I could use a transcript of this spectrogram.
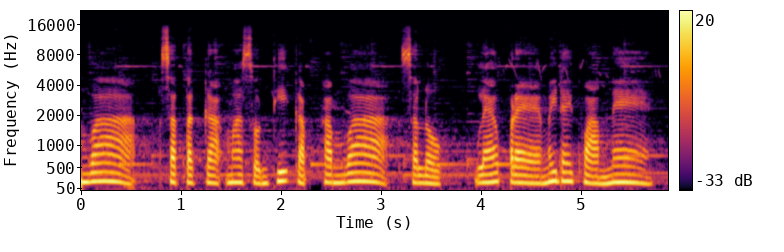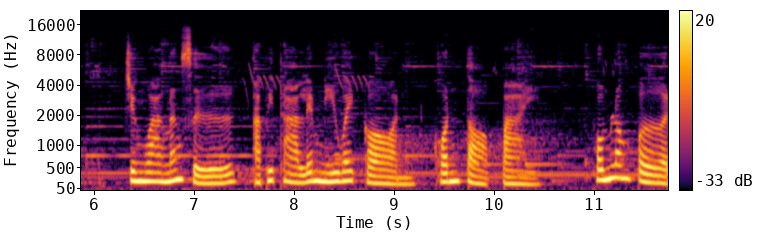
ำว่า สัตตกะมาสนธิกับคำว่า สลกแล้วแปลไม่ได้ความแน่ จึงวางหนังสืออภิธานเล่มนี้ไว้ก่อน ค้นต่อไป ผมลองเปิด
